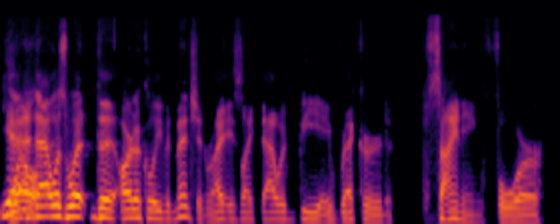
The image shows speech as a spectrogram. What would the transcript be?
Yeah, Well- and that was what the article even mentioned, right? Is like that would be a record signing for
